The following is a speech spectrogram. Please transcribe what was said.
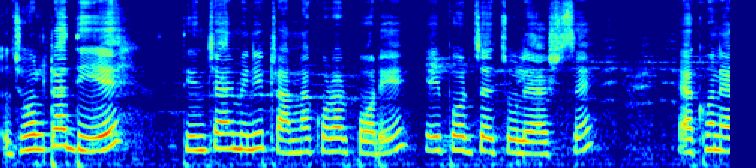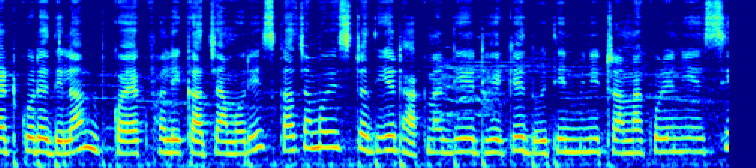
ঝোলটা দিয়ে তিন চার মিনিট রান্না করার পরে এই পর্যায়ে চলে আসছে। এখন অ্যাড করে দিলাম কয়েক ফালি কাঁচামরিচ। কাঁচামরিচটা দিয়ে ঢাকনা দিয়ে ঢেকে দুই তিন মিনিট রান্না করে নিয়েছি।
